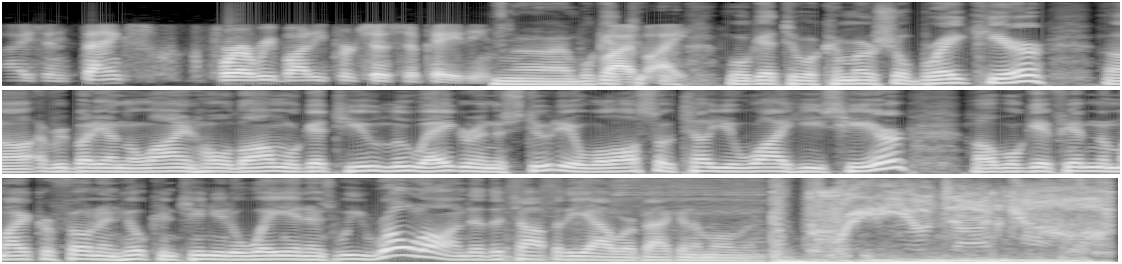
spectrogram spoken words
Guys, and thanks for everybody participating. All right, we'll get bye to bye. we'll get to a commercial break here. Uh, everybody on the line, hold on. We'll get to you, Lou Agre, in the studio. We'll also tell you why he's here. Uh, we'll give him the microphone, and he'll continue to weigh in as we roll on to the top of the hour. Back in a moment. Radio.com.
